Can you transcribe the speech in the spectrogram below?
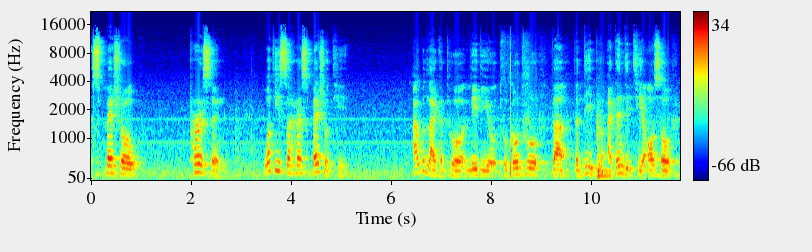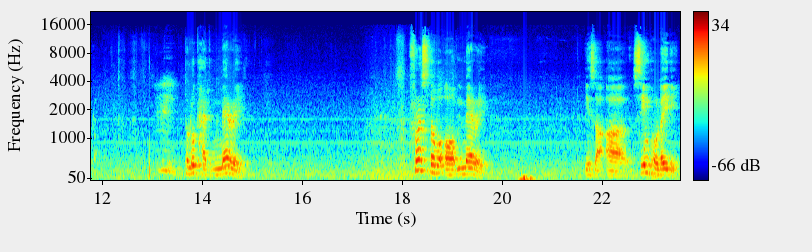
special person? What is her specialty? I would like to lead you to go to the, the deep identity also to look at Mary. First of all, Mary is a, a simple lady.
